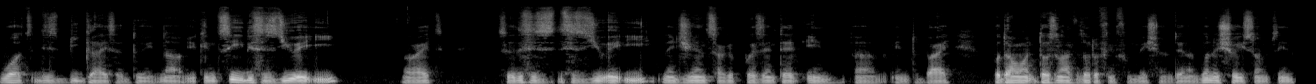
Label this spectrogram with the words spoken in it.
what these big guys are doing. Now you can see this is uae all right? So this is this is uae nigerians are represented in um, in dubai but that one doesn't have a lot of information. Then i'm going to show you something.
